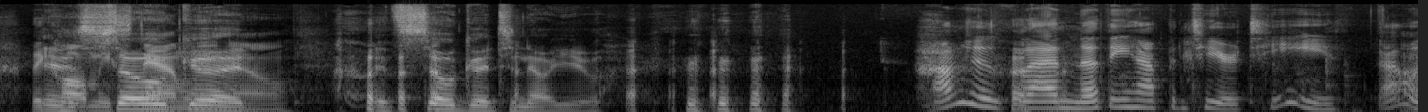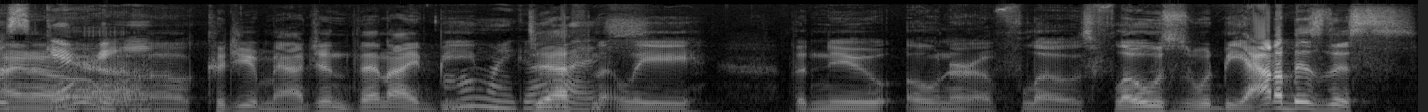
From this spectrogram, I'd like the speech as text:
They It call me so Stanley good. now. it's so good to know you. I'm just glad nothing happened to your teeth. That was I know. scary. Oh, could you imagine? Then I'd be Oh definitely the new owner of Flo's. Flo's would be out of business.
